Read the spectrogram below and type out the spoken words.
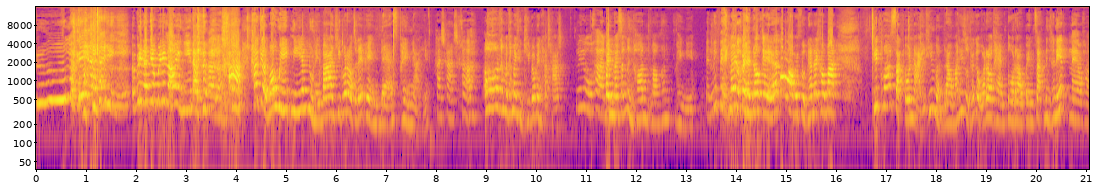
รู้ไหมอะไรอย่างนี้ พี่นัททิวไม่ได้ร้องอย่างนี้นะอ้าวเหรอคะ อะถ้าเกิดว่าวีคนี้ยังอยู่ในบ้านคิดว่าเราจะได้เพลงแดนซ์เพลงไหนฮาชาชค่ะ เออทำไมทำไมถึงคิดว่าเป็นฮาชาชไม่รู้ค่ะ เป็นไหมสักหนึ่งท่อนร้องท่อนเพลงนี้ เป็นไม่เป็น ไม่เป็นโอเคแล้วต้องรอไปฝึกถ้าได้เข้าบ้าน คิดว่าสัตว์ตัวไหนที่เหมือนเรามากที่สุดถ้าเกิดว่าเราแทนตัวเราเป็นสัตว์หนึ่งชนิดแมวค่ะ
